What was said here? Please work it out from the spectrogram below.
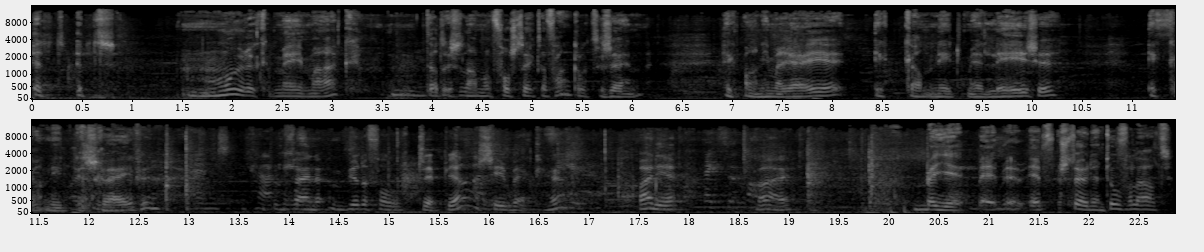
het, het moeilijk meemaak. Dat is namelijk volstrekt afhankelijk te zijn. Ik mag niet meer rijden. Ik kan niet meer lezen. Ik kan niet meer schrijven. Een fijne, beautiful trip, ja? Yeah? See you back. Yeah? Bye, dear. Bye. Ben je steun en toeverlaat?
